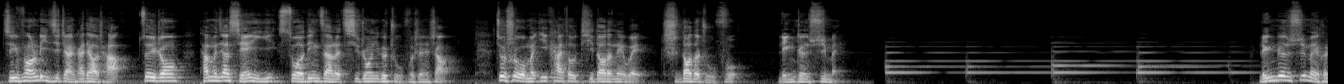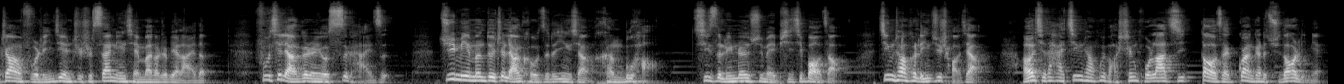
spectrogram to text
警方立即展开调查，最终他们将嫌疑锁定在了其中一个主妇身上。就是我们一开头提到的那位迟到的主妇林真须美。林真须美和丈夫林建志是三年前搬到这边来的，夫妻两个人有四个孩子。居民们对这两口子的印象很不好。妻子林真须美脾气暴躁，经常和邻居吵架，而且她还经常会把生活垃圾倒在灌溉的渠道里面。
